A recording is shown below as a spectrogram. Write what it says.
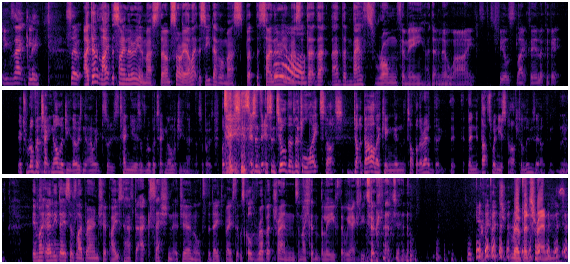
exactly. So I don't like the Silurian mask, though. I'm sorry. I like the Sea Devil mask, but the Silurian Oh. mask, that, that that the mouth's wrong for me. I don't know hmm. why. It feels like they look a bit. It's rubber Funny. technology, though, isn't it? I mean, so it's ten years of rubber technology now, I suppose. But it, it's, it's, it's until the little light starts da- Daleking in the top of their head that, that then that's when you start to lose it. I think. Hmm. In my early days of librarianship, I used to have to accession a journal to the database that was called Rubber Trends, and I couldn't believe that we actually took that journal. Rubber, Rubber Trends.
